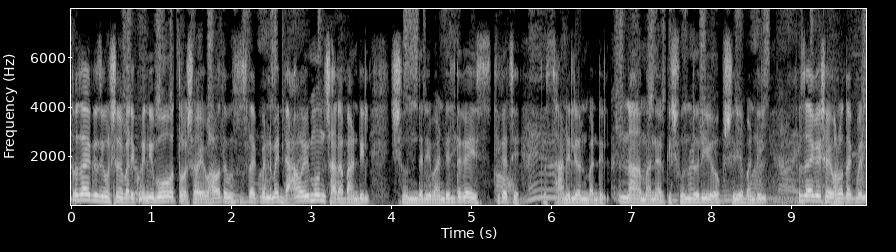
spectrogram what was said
তো যাই গাইজ সময় বাড়ি করে নিবো। তো সবাই ভালো থাকবেন সুস্থ থাকবেন। ভাই ডায়মন্ড সারা বান্ডিল সুন্দরী বান্ডিল তো গাইস ঠিক আছে? তো সানি লিওন বান্ডিল না মানে আর কি সুন্দরী অপসরিয়া বান্ডিল তো যাই গাইজ সবাই ভালো থাকবেন।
